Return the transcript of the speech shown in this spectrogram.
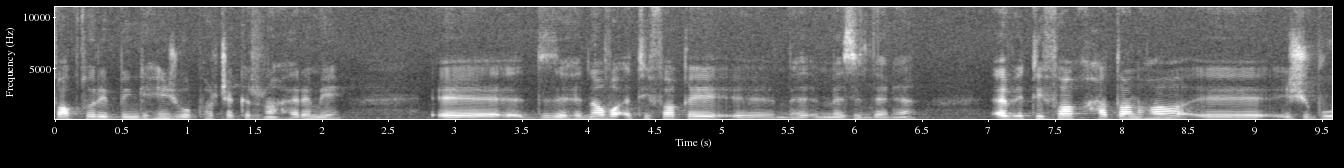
faktorê bingehîn ji bo parçekirina herêmê di nava etîfaqê mezin de ne. اب اتفاق حتنها جبو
